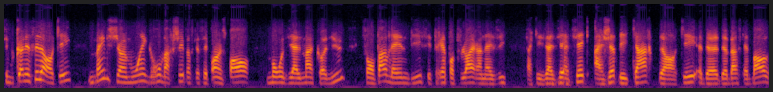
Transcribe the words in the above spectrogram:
si vous connaissez le hockey, même s'il y a un moins gros marché parce que c'est pas un sport mondialement connu, si on parle de la NBA, c'est très populaire en Asie. Fait que les Asiatiques achètent des cartes de hockey, de, de basketball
